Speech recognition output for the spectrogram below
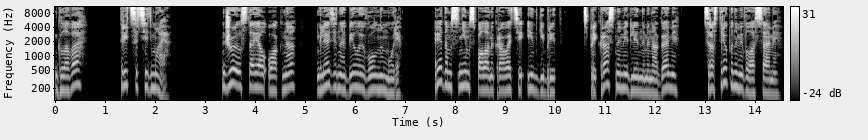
Глава 37. Джоэл стоял у окна, глядя на белые волны моря. Рядом с ним спала на кровати Инги Брит с прекрасными длинными ногами, с растрепанными волосами,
